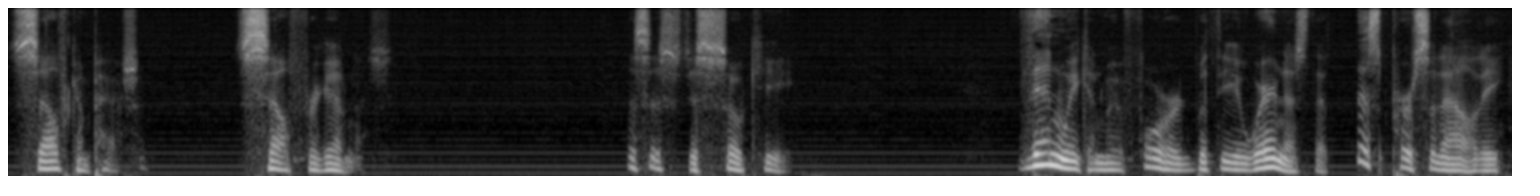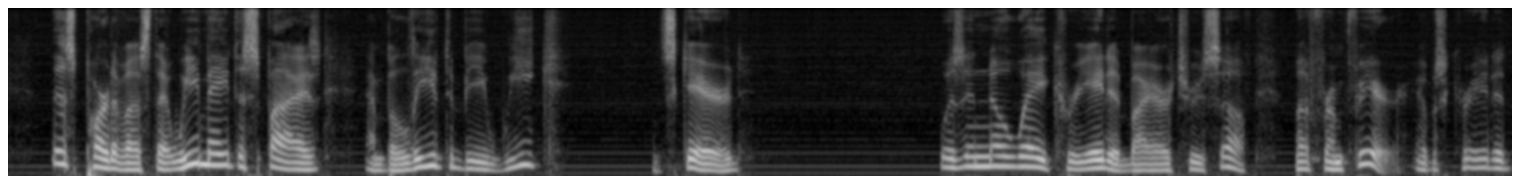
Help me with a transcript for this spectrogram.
self compassion, self forgiveness. This is just so key. Then we can move forward with the awareness that this personality, this part of us that we may despise and believe to be weak and scared was in no way created by our true self, but from fear. It was created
